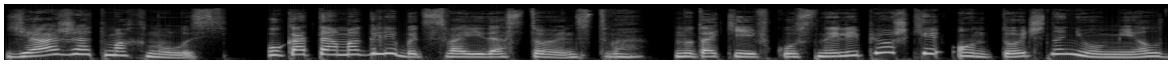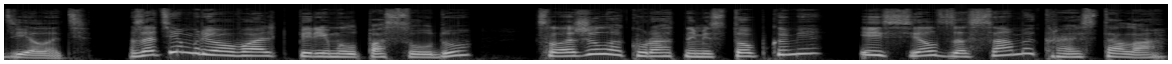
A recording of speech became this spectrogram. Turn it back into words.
Я же отмахнулась. У кота могли быть свои достоинства, но такие вкусные лепешки он точно не умел делать. Затем Риовальд перемыл посуду, сложил аккуратными стопками и сел за самый край стола.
